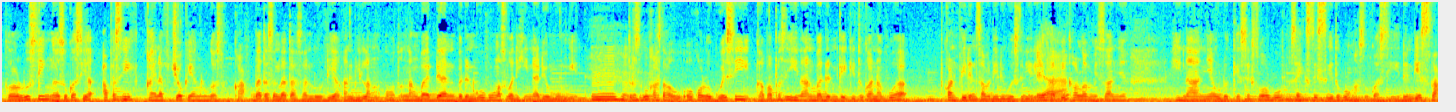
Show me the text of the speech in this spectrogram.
kalau lu sih nggak suka sih apa sih kind of joke yang lu nggak suka batasan-batasan lu dia akan bilang oh tentang badan badan gue gue nggak suka dihina diomongin Mhm. terus gue kasih tahu oh kalau gue sih nggak apa-apa sih hinaan badan kayak gitu karena gue confident sama diri gue sendiri Iya. tapi kalau misalnya hinaannya udah kayak seksual gue seksis gitu gue nggak suka sih dan dia sa-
